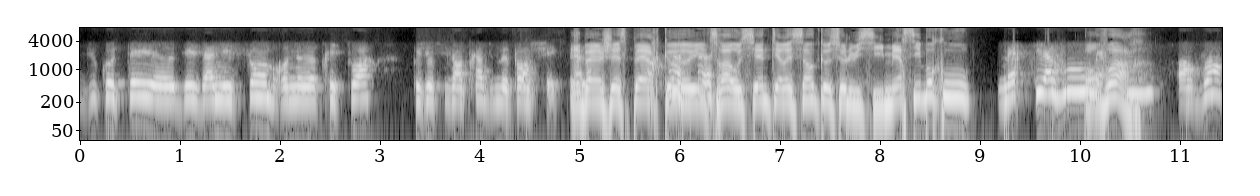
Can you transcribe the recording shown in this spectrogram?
du côté euh, des années sombres de notre histoire que je suis en train de me pencher. Eh Voilà. ben, j'espère qu'il sera aussi intéressant que celui-ci. Merci beaucoup. Merci à vous. Au merci. revoir. Au revoir.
